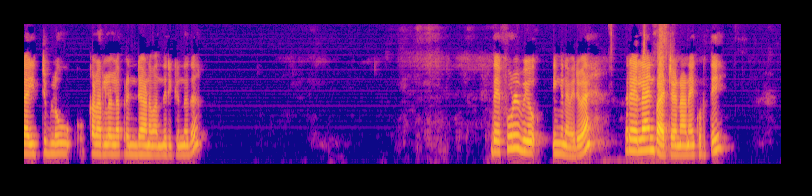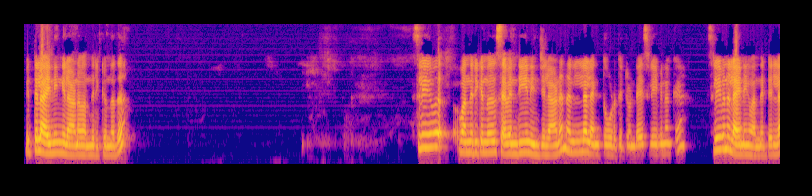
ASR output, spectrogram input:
ലൈറ്റ് ബ്ലൂ കളറിലുള്ള ആണ് വന്നിരിക്കുന്നത്. ഇതേ ഫുൾ വ്യൂ ഇങ്ങനെ വരുവേ. ഒരു എലൈൻ പാറ്റേൺ ആണ് കുർത്തി. വിത്ത് ലൈനിങ്ങിലാണ് വന്നിരിക്കുന്നത്. സ്ലീവ് വന്നിരിക്കുന്നത് സെവന്റീൻ ഇഞ്ചിലാണ് നല്ല ലെങ്ത് കൊടുത്തിട്ടുണ്ട്. സ്ലീവിനൊക്കെ സ്ലീവിന് ലൈനിങ് വന്നിട്ടില്ല.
